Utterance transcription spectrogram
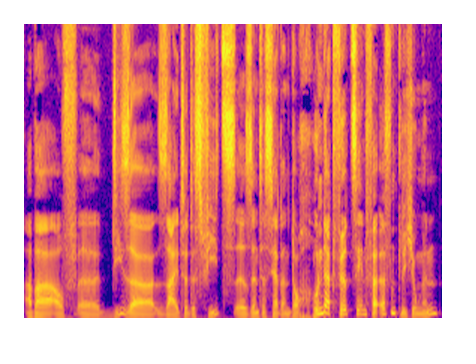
Aber auf äh, dieser Seite des Feeds äh, sind es ja dann doch 114 Veröffentlichungen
